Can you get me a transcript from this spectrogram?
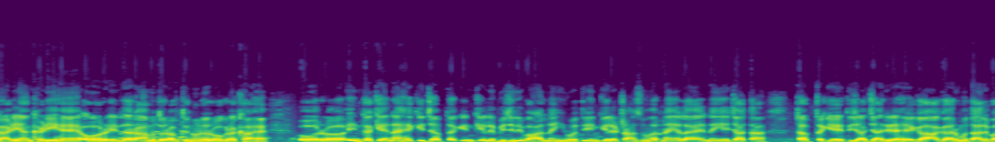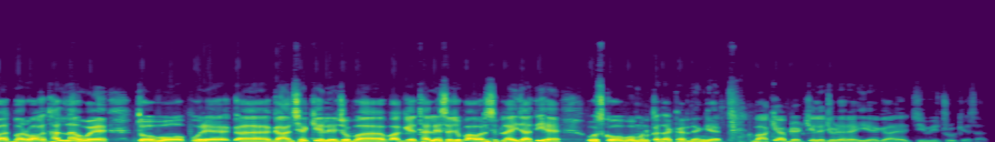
गाड़ियाँ खड़ी हैं और इधर आमदरफ्त इन्होंने रोक रखा है। और इनका कहना है कि जब तक इनके लिए बिजली बहाल नहीं होती, इनके लिए ट्रांसफार्मर नहीं लाया नहीं जाता, तब तक ये एहतजाज जारी रहेगा। अगर मुतालबात बर वक्त हल ना हुए तो वो पूरे गांछे के लिए जो आगे थले से जो पावर सप्लाई जाती है, उसको वो मुनदा कर देंगे। बाकी अपडेट के लिए जुड़े रहिएगा जी वी ट्रू के साथ।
